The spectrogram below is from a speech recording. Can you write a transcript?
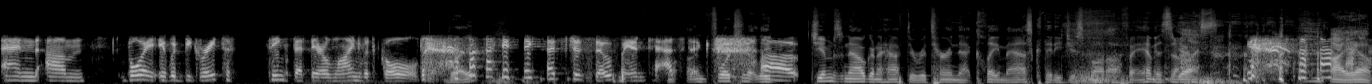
and um, boy, it would be great to think that they're lined with gold. Right. I think that's just so fantastic. Unfortunately, Uh, Jim's now going to have to return that clay mask that he just bought off of Amazon. Yes. I am.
